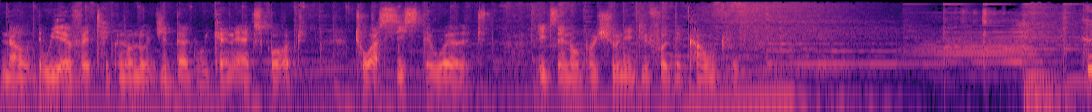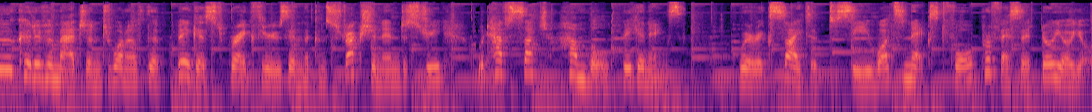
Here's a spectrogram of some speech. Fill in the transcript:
Now we have a technology that we can export to assist the world. It's an opportunity for the country. Who could have imagined one of the biggest breakthroughs in the construction industry would have such humble beginnings? We're excited to see what's next for Professor Doyoyo.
